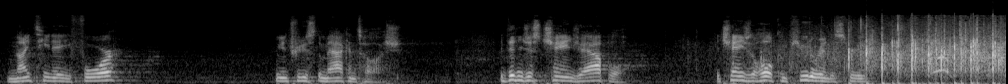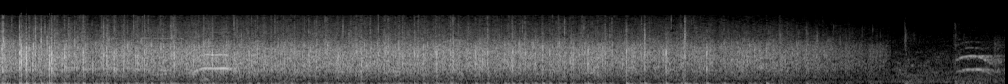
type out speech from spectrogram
1984, we introduced the Macintosh. It didn't just change Apple, it changed the whole computer industry.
